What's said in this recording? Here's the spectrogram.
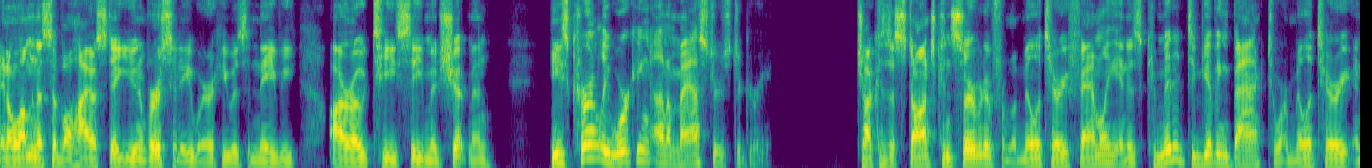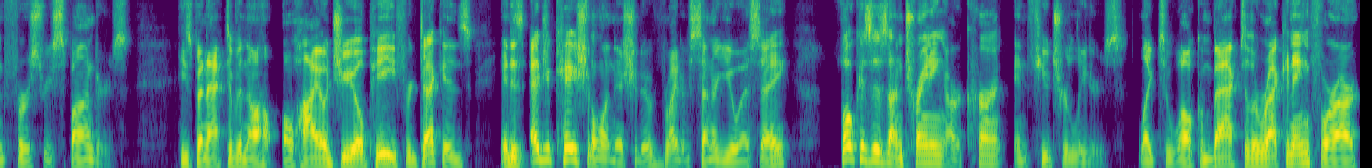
An alumnus of Ohio State University, where he was a Navy ROTC midshipman, he's currently working on a master's degree. Chuck is a staunch conservative from a military family and is committed to giving back to our military and first responders. He's been active in the Ohio GOP for decades, and his educational initiative, Right of Center USA, focuses on training our current and future leaders. I'd like to welcome back to the reckoning for our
